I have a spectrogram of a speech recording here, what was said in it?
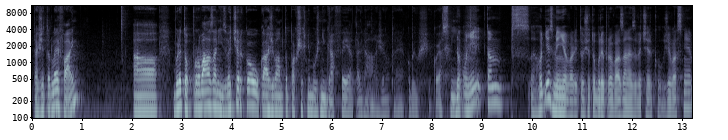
Takže tohle je fajn. A bude to provázaný s večerkou, ukáže vám to pak všechny možné grafy a tak dále, že jo, to je jakoby už jako jasný. No oni tam hodně zmiňovali to, že to bude provázané s večerkou, že vlastně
